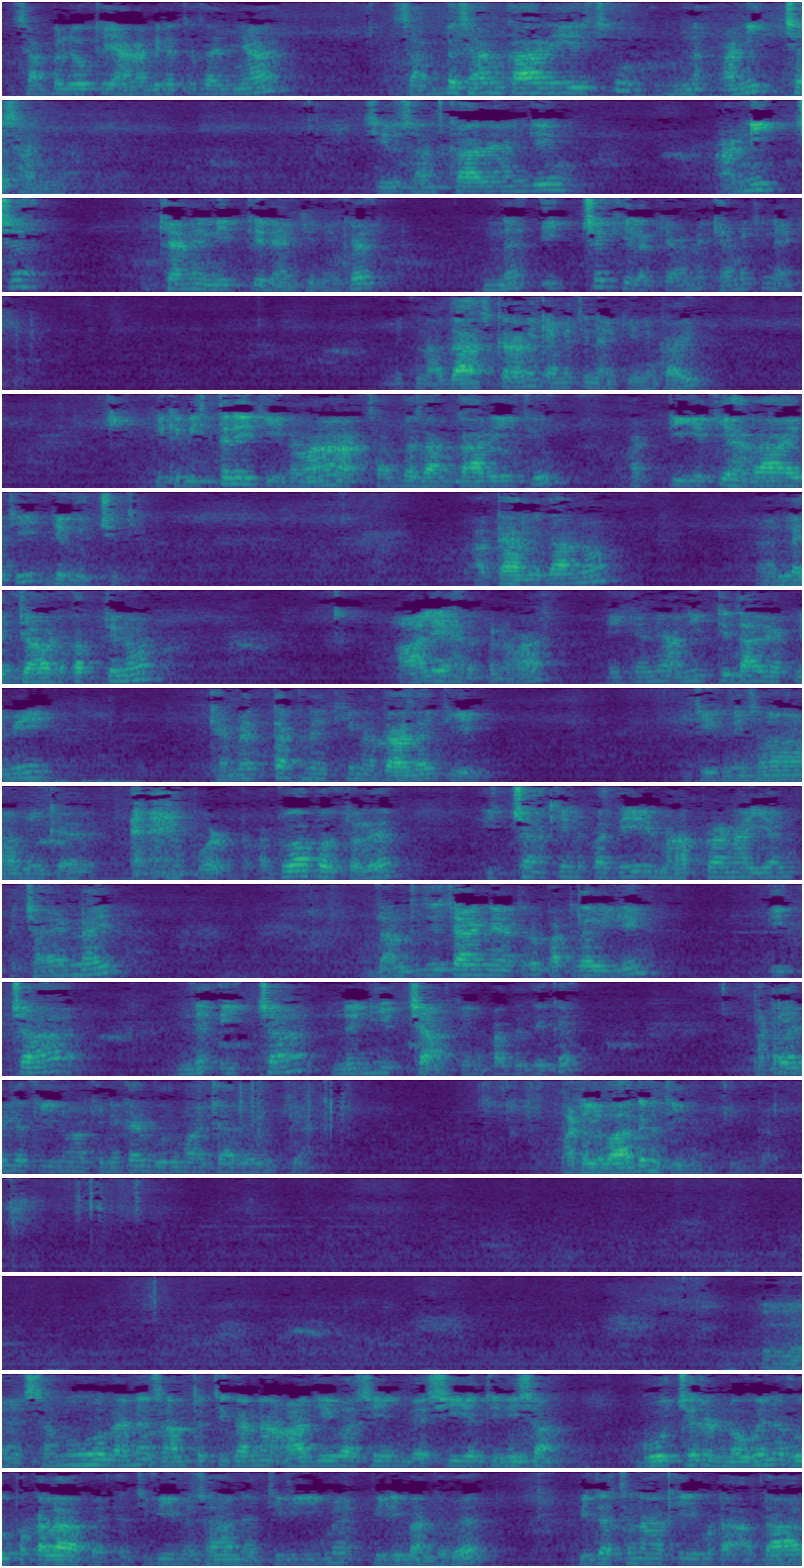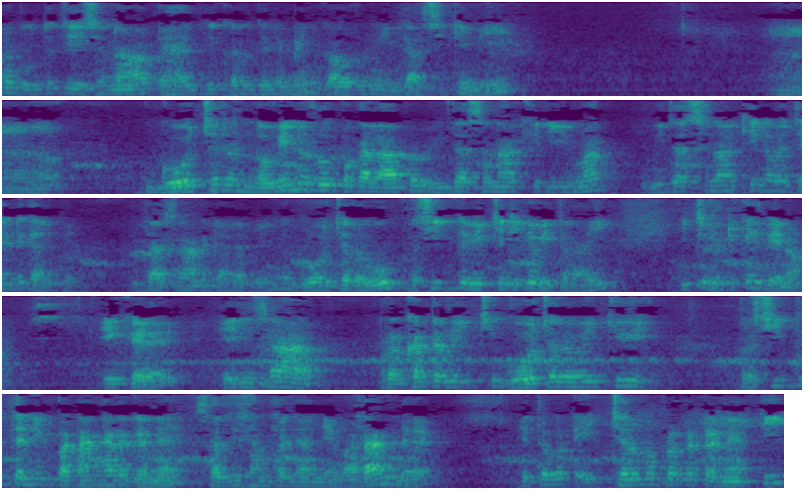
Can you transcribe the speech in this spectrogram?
සබ්බ ලෝකේ අනබිරත සංඥා සබ්බ සංකාරයේසු අනිච්ච සංඥා. සියලු සංස්කාරයන්ගෙන් අනිච්ච කියන්නේ නිට්ටය නැහැ කියන එක න ඉච්ඡ කියලා කියන්නේ කැමති නැහැ කියන එක. මෙතන අදහස් කරන්නේ කැමති නැහැ කියන එකයි. ඒක විස්තරේ කියනවා සබ්බ සංකාරයේසු අට්ටි යති හරායති ජගුච්චති. අතහැරලා දානවා ලැජ්ජාවටපත් වෙනවා ආලය හරපනවා ඒ කියන්නේ අනිත්‍යතාවයක් නෙමෙයි කැමැත්තක් නැති කියන අදහසයි තියෙන්නේ ඒක නිසා මේක අටුවාපොත්වල ඉච්ඡා කියන පදේ මහ ප්‍රාණයන් ඡායනයි දන්තජ ඡායනය අතර පටලවිලි ඉච්ඡා න ඉච්ඡා න නිච්ඡා කියන පද දෙක පටලවිලා තියෙනවා කියන එකයි බුරුමාචාර්යවරු කියන්නේ. පටලවාගෙන තියෙනවා කියන එක. සමූහ ගණ සම්පති ගණ ආදී වශයෙන් වැසී ඇති නිසා ගෝචර නොවන රූප කලාප ඇතිවීම සහ නැතිවීම පිළිබඳව විදර්ශනා කිරීමට අදාළ බුද්ධ දේශනාව පැහැදිලි කර දෙනෙමින් ගෞරවණීය ඉලා සිටිමි. ගෝචර නොවන රූප කලාප විදර්ශනා කිරීමත් විදර්ශනා කියන වචනයට ගැලපෙනවා. විදර්ශනාට ගැලපෙන්නේ ගෝචර වූ ප්‍රසිද්ධ වෙච්ච ටික විතරයි. ඊටු ටික වෙනවා. ඒක ඒ නිසා ප්‍රකට වෙච්ච ගෝචර වෙච්ච ප්‍රසිද්ධ තැනින් පටන් අරගෙන සති සම්පජාඤ්ඤය වඩන්ඩ එතකොට එච්චරම ප්‍රකට නැති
